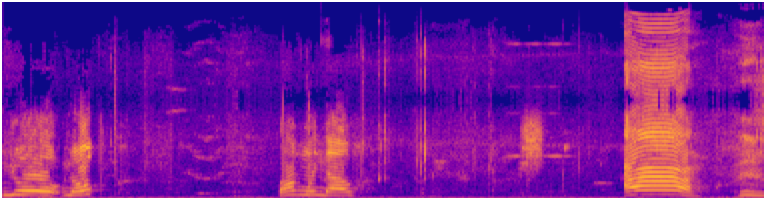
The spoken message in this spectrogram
No, nope. Wrong window. Ah!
